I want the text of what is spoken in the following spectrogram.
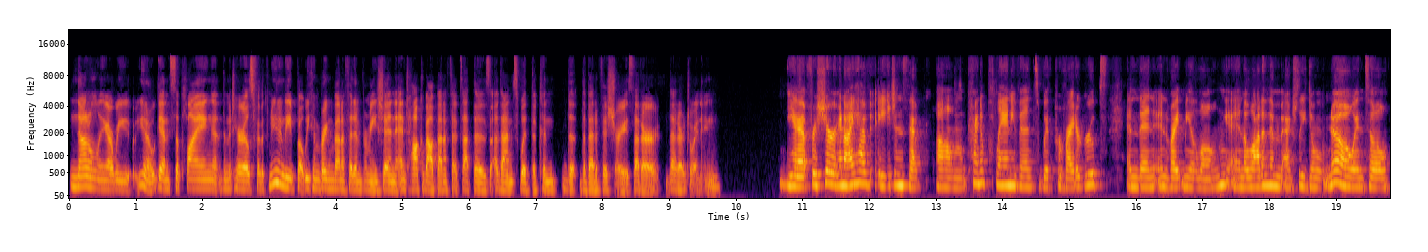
not only are we, you know, again, supplying the materials for the community, but we can bring benefit information and talk about benefits at those events with the con- the, the beneficiaries that are that are joining. Yeah, for sure. And I have agents that um, kind of plan events with provider groups and then invite me along. And a lot of them actually don't know until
